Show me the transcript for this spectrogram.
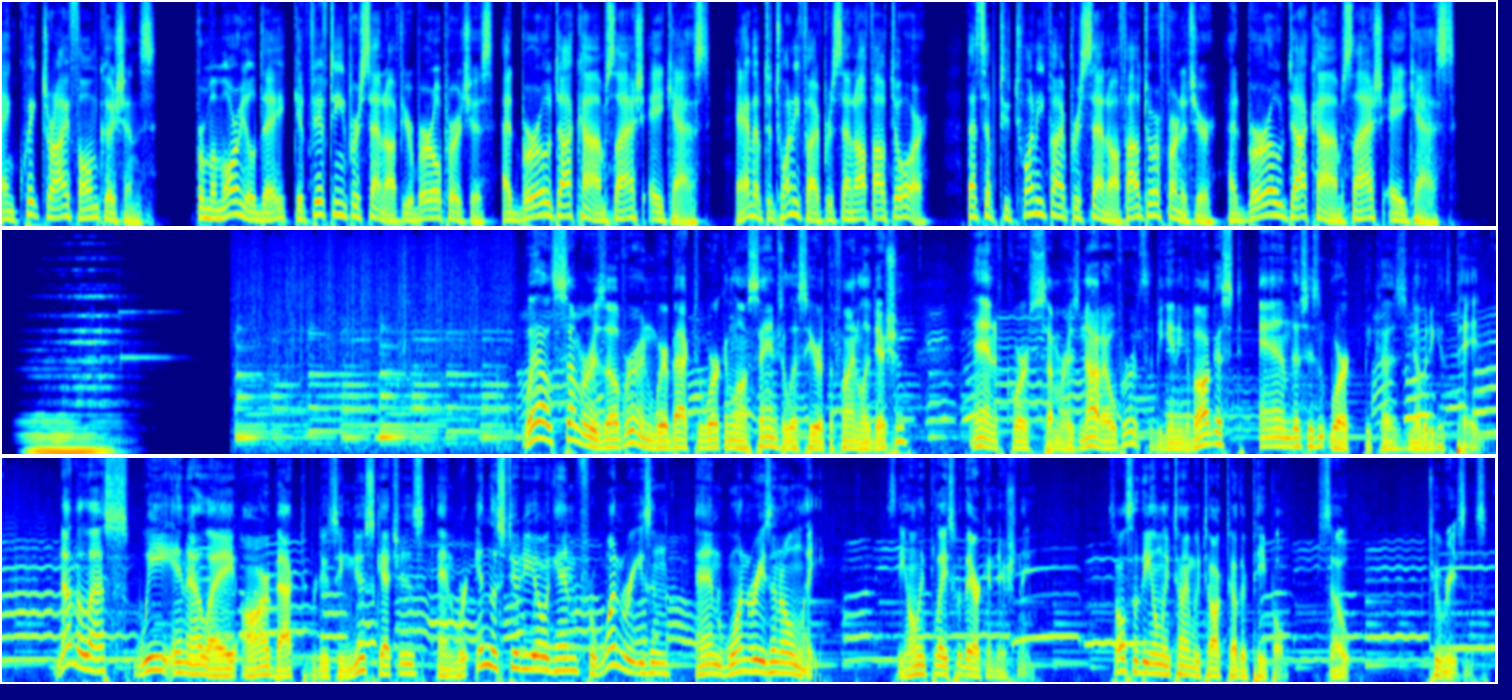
and quick-dry foam cushions. For Memorial Day, get 15% off your Burrow purchase at burrow.com slash ACAST and up to 25% off outdoor. That's up to 25% off outdoor furniture at burrow.com slash ACAST. Well, summer is over and we're back to work in Los Angeles here at the final edition. And of course, summer is not over. It's the beginning of August, and this isn't work because nobody gets paid. Nonetheless, we in LA are back to producing new sketches, and we're in the studio again for one reason, and one reason only. It's the only place with air conditioning. It's also the only time we talk to other people. So, two reasons.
